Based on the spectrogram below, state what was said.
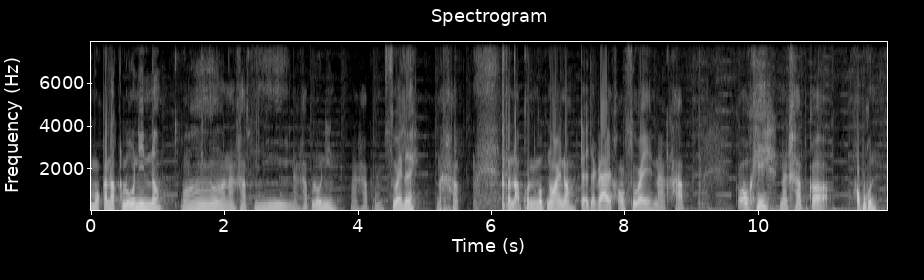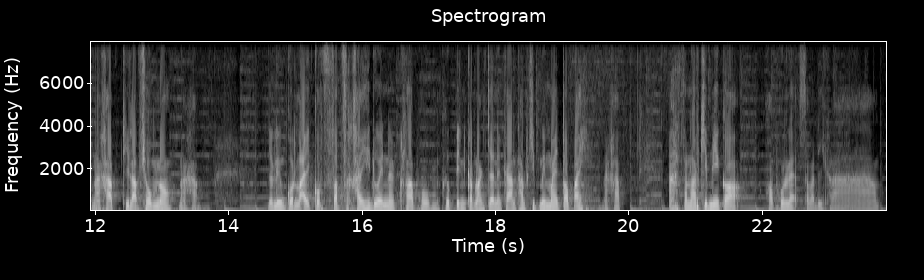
หมวกกันน็อกโลนินเนาะอ๋อนะครับนี่นะครับโลนินนะครับผมสวยเลยนะครับสำหรับคนงบน้อยเนาะแต่อยากได้ของสวยนะครับ ก็โอเคนะครับก็ขอบคุณนะครับที่รับชมเนาะนะครับ อย่าลืมกดไลค์กด Subscribe ให้ด้วยนะครับผมเพื่อเป็นกำลังใจในการทำคลิปใหม่ๆต่อไปนะครับอะสำหรับคลิปนี้ก็ขอบคุณและสวัสดีครับ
